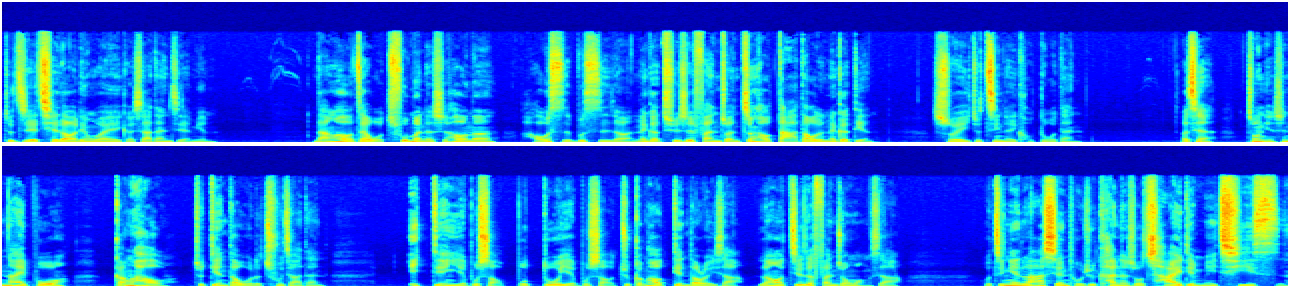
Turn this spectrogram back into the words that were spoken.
就直接切到了另外一个下单界面。然后在我出门的时候呢，好死不死的那个趋势反转正好打到了那个点，所以就进了一口多单。而且重点是那一波刚好就点到我的出价单。一点也不少，不多也不少，就刚好点到了一下，然后接着反转往下。我今天拉线图去看的时候，差一点没气死。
